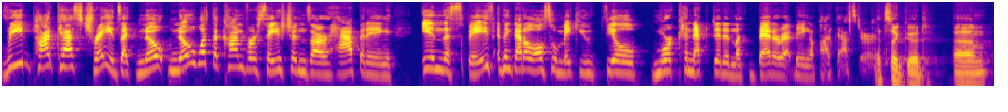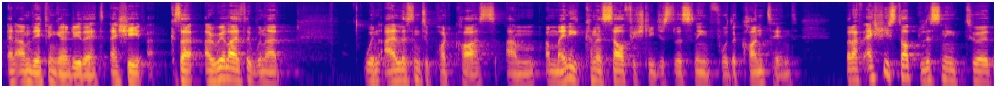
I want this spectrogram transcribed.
Read podcast trades. Like know know what the conversations are happening in the space. I think that'll also make you feel more connected and like better at being a podcaster. That's so good. Um, and I'm definitely going to do that. Actually, because I, I realized that when I when I listen to podcasts, um, I'm mainly kind of selfishly just listening for the content, but I've actually stopped listening to it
